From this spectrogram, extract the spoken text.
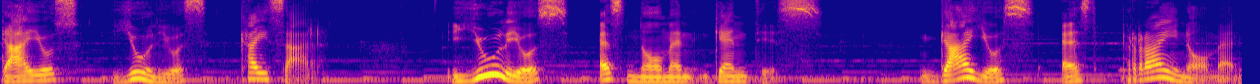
Gaius Julius Caesar. Julius est nomen gentis. Gaius est praenomen.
